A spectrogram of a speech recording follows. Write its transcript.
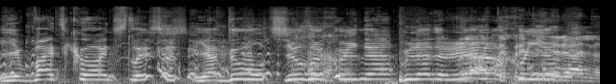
Ебать конь, слышишь? Я думал, что за хуйня? Блядь, Бля, реально ты прикинь, реально.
